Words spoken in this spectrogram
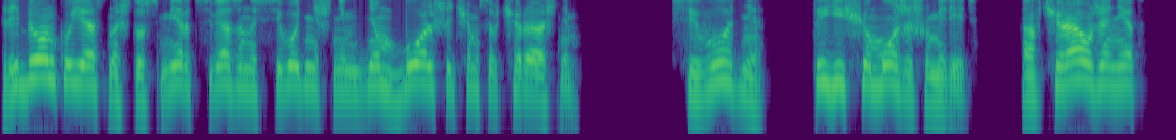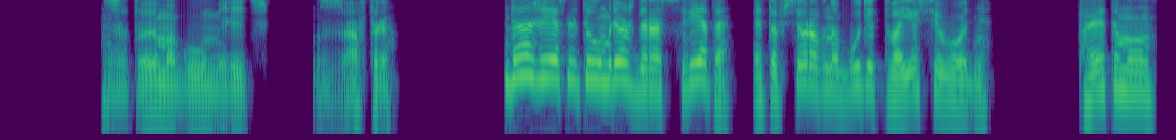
Ребенку ясно, что смерть связана с сегодняшним днем больше, чем со вчерашним. Сегодня ты еще можешь умереть, а вчера уже нет. Зато я могу умереть завтра. Даже если ты умрешь до рассвета, это все равно будет твое сегодня. Поэтому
